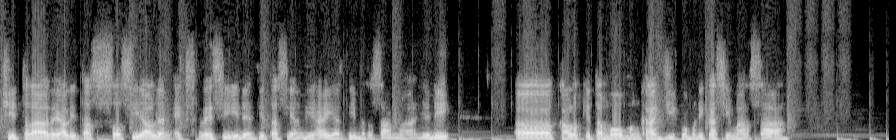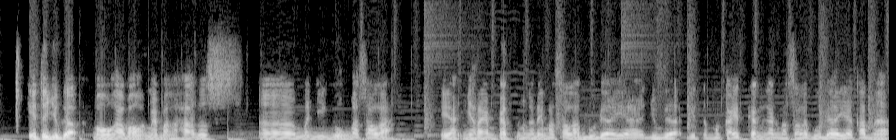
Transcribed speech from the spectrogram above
citra realitas sosial dan ekspresi identitas yang dihayati bersama. Jadi uh, kalau kita mau mengkaji komunikasi massa itu juga mau nggak mau memang harus uh, menyinggung masalah ya nyerempet mengenai masalah budaya juga gitu. Mengkaitkan dengan masalah budaya. Karena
